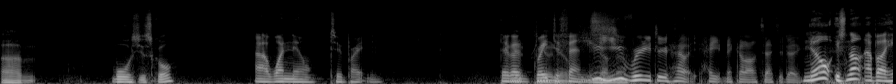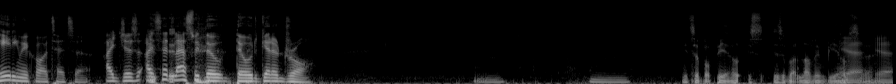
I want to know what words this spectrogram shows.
um what was your score? Uh, one 0 to Brighton. They've No- got great no-nil. defense. You, you really do ha- hate Mikel Arteta, don't you? No, it's not about hating Mikel Arteta. I just I said last week they would- they would get a draw. Mm. Mm. It's about Biel it's, it's about loving Yeah, Bielsa. yeah.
